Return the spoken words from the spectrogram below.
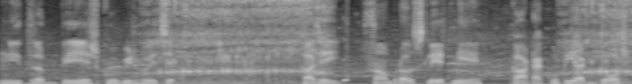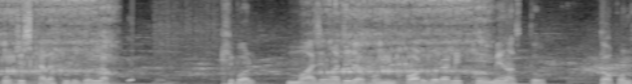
নিদ্রা বেশ গভীর হয়েছে। কাজেই আমরাও স্লেট নিয়ে কাটাকুটি আর দশ পঁচিশ খেলা শুরু করলাম। কেবল মাঝে মাঝে যখন ঘরঘরানি কমে আসতো, তখন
